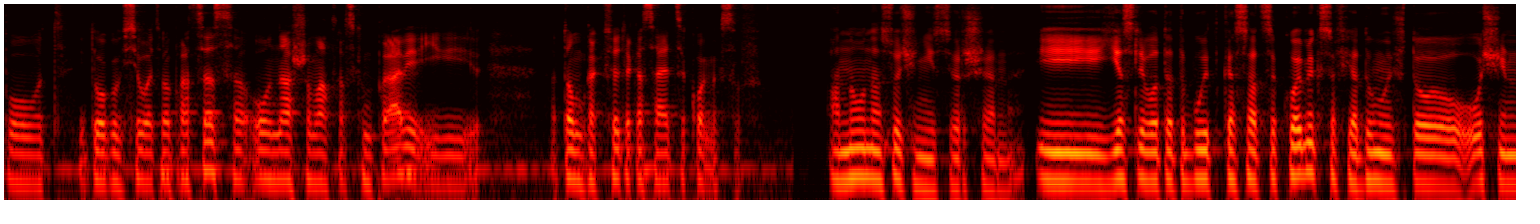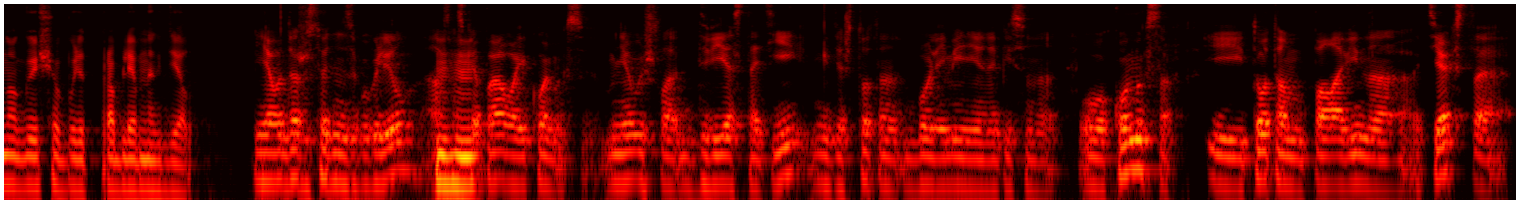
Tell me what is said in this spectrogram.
по вот итогу всего этого процесса о нашем авторском праве и о том, как все это касается комиксов? Оно у нас очень несовершенно. И если вот это будет касаться комиксов, я думаю, что очень много еще будет проблемных дел. Я вот даже сегодня загуглил авторское mm-hmm. право и комиксы. Мне вышло две статьи, где что-то более-менее написано о комиксах, и то там половина текста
